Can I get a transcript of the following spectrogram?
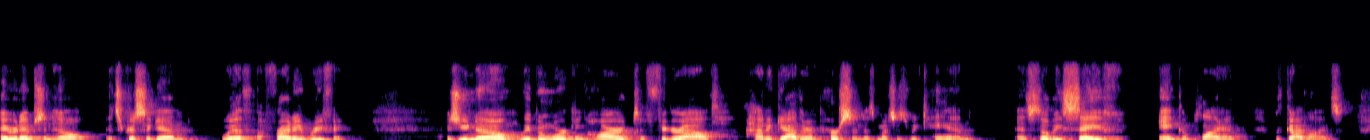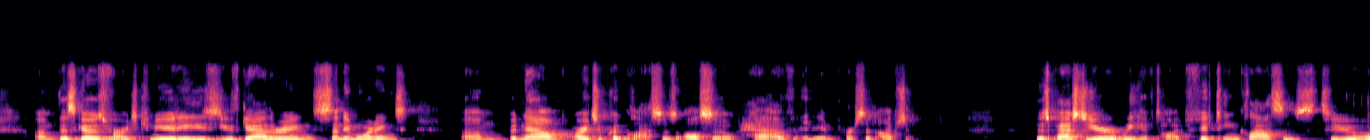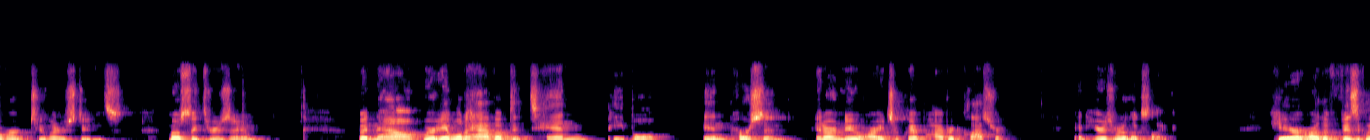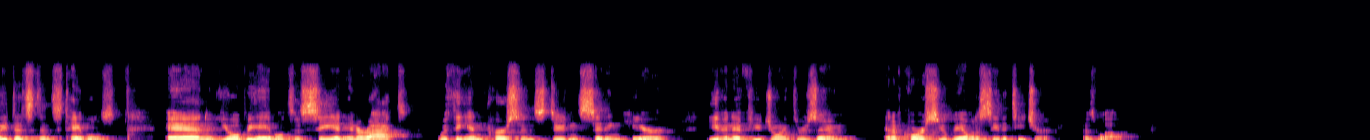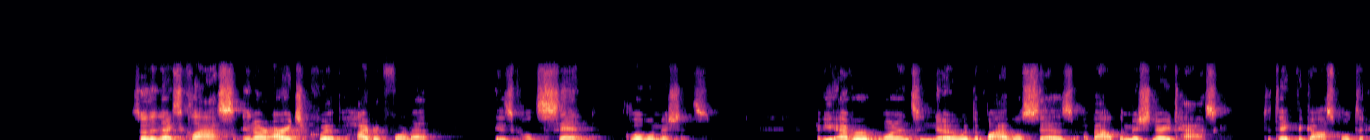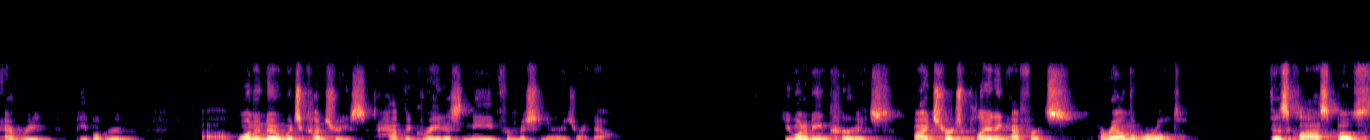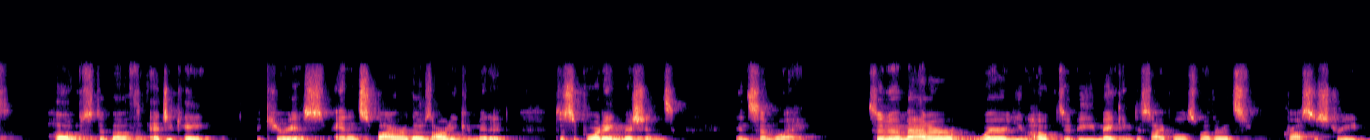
Hey, Redemption Hill, it's Chris again with a Friday briefing. As you know, we've been working hard to figure out how to gather in person as much as we can and still be safe and compliant with guidelines. Um, this goes for RH communities, youth gatherings, Sunday mornings, um, but now RH Equip classes also have an in-person option. This past year, we have taught 15 classes to over 200 students mostly through Zoom. But now we're able to have up to 10 people in person in our new RH Equip hybrid classroom. And here's what it looks like. Here are the physically distanced tables, and you'll be able to see and interact with the in-person students sitting here, even if you join through Zoom. And of course, you'll be able to see the teacher as well. So the next class in our RH Equip hybrid format is called SEND, Global Missions. Have you ever wanted to know what the Bible says about the missionary task to take the gospel to every people group? Uh, want to know which countries have the greatest need for missionaries right now? Do you want to be encouraged by church planting efforts around the world? This class both hopes to both educate the curious, and inspire those already committed to supporting missions in some way. So, no matter where you hope to be making disciples, whether it's across the street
